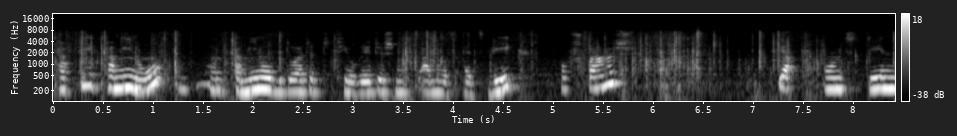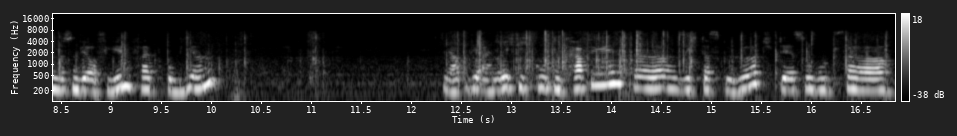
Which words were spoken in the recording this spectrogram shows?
Café Camino. Und Camino bedeutet theoretisch nichts anderes als Weg auf Spanisch. Ja, und den müssen wir auf jeden Fall probieren. Ja, wie einen richtig guten Kaffee äh, sich das gehört. Der ist so gut ver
